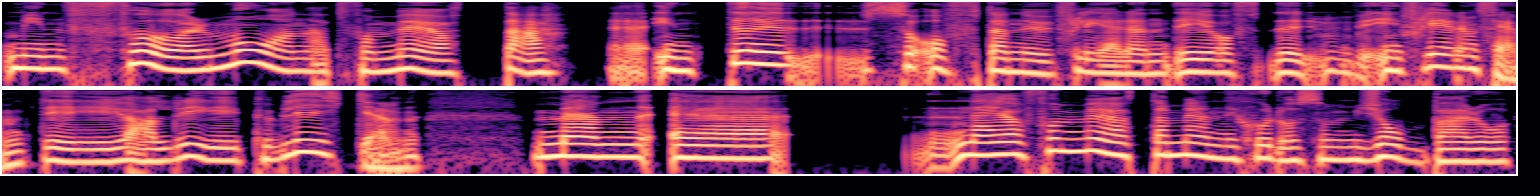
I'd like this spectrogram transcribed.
min förmån att få möta Eh, inte så ofta nu fler än, det är ofta, fler än 50 är ju aldrig i publiken. Men eh, när jag får möta människor då som jobbar och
